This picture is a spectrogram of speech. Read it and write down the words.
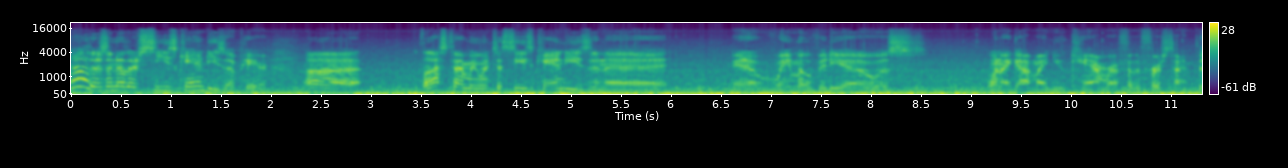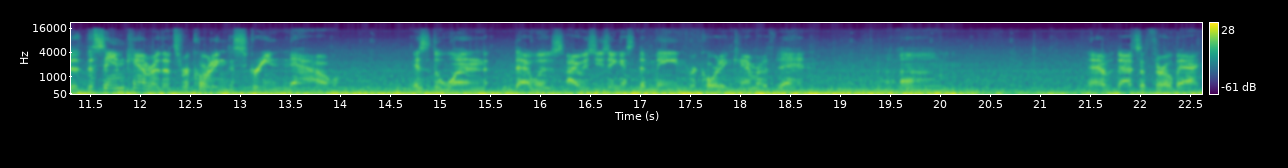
Oh, there's another See's Candies up here. Uh, last time we went to See's Candies in a in a Waymo video was when I got my new camera for the first time. The, the same camera that's recording the screen now is the one that was I was using as the main recording camera then. Um, that, that's a throwback.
